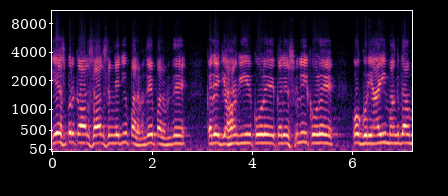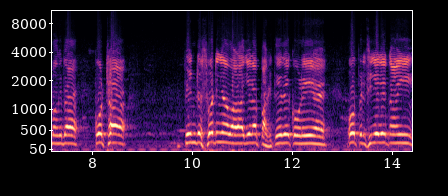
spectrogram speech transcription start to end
ਇਸ ਪ੍ਰਕਾਰ ਸਾਧ ਸੰਗਤ ਜੀ ਭਰਮਦੇ ਭਰਮਦੇ, ਕਦੇ ਜਹਾਂਗੀਰ ਕੋਲੇ, ਕਦੇ ਸੁਲੀ ਕੋਲੇ, ਉਹ ਗੁਰਿਆਈ ਮੰਗਦਾ ਮੰਗਦਾ, ਕੋਠਾ ਪਿੰਡ ਸੋਢੀਆਂ ਵਾਲਾ ਜਿਹੜਾ ਭਗਤੇ ਦੇ ਕੋਲੇ ਹੈ, ਉਹ ਪ੍ਰਿਥੀਏ ਦੇ ਤਾਈ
